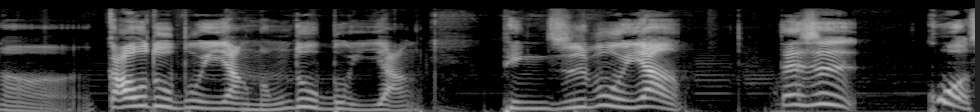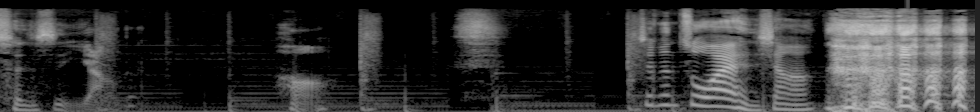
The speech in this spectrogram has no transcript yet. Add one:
呃，高度不一样，浓度不一样，品质不一样，但是过程是一样的。好，这跟做爱很像啊。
